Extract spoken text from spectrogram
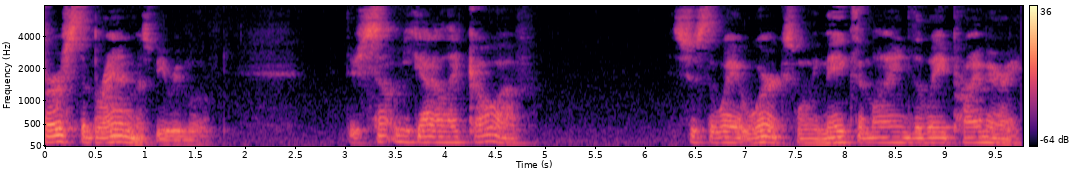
first the bran must be removed. There's something you gotta let go of. It's just the way it works when we make the mind the way primary.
